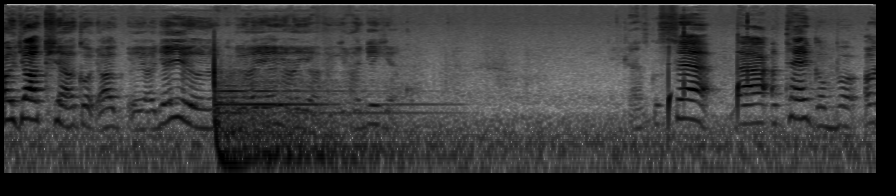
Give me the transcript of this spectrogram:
A, jak ja go, ja, ja nie jem, ja, ja, ja, ja, ja nie jem. Teraz go chcę na tego, bo on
